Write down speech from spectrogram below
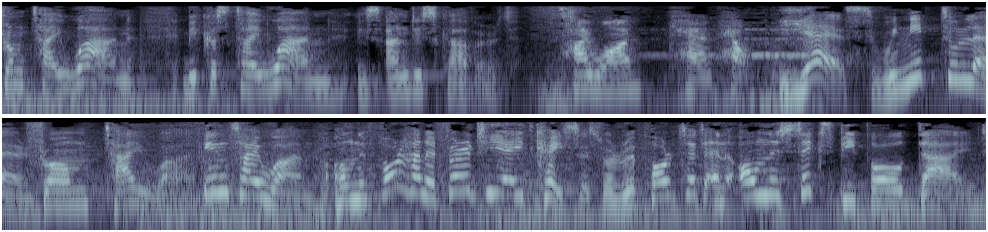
from Taiwan because Taiwan is undiscovered. Taiwan can help. Yes, we need to learn from Taiwan. In Taiwan, only 438 cases were reported and only 6 people died.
